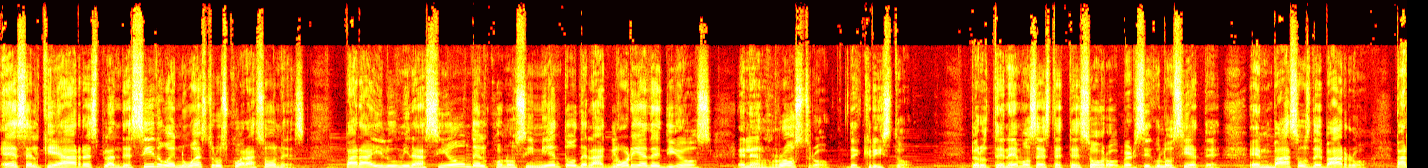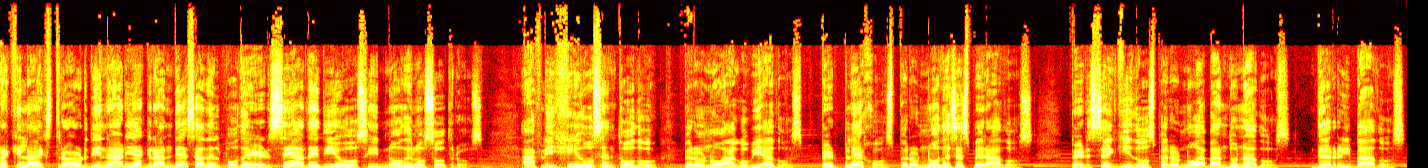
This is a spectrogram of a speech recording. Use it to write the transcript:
es el que ha resplandecido en nuestros corazones, para iluminación del conocimiento de la gloria de Dios en el rostro de Cristo. Pero tenemos este tesoro, versículo 7, en vasos de barro, para que la extraordinaria grandeza del poder sea de Dios y no de nosotros. Afligidos en todo, pero no agobiados, perplejos, pero no desesperados, perseguidos, pero no abandonados, derribados,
